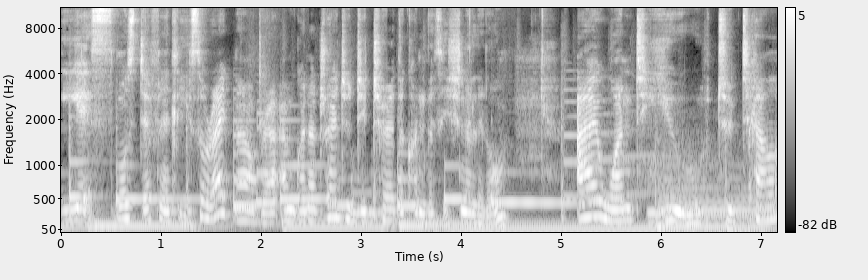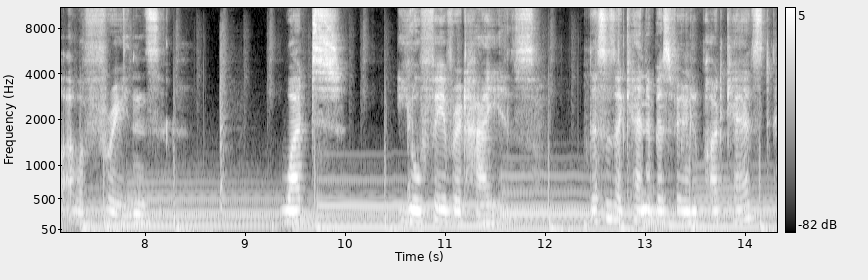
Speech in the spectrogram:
Yes, most definitely. So right now, bruh, I'm gonna try to deter the conversation a little. I want you to tell our friends what your favorite high is. This is a cannabis friendly podcast,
